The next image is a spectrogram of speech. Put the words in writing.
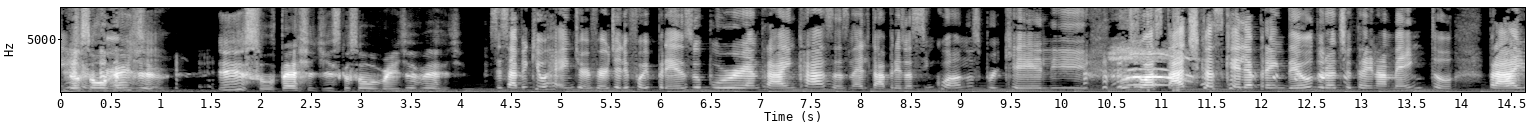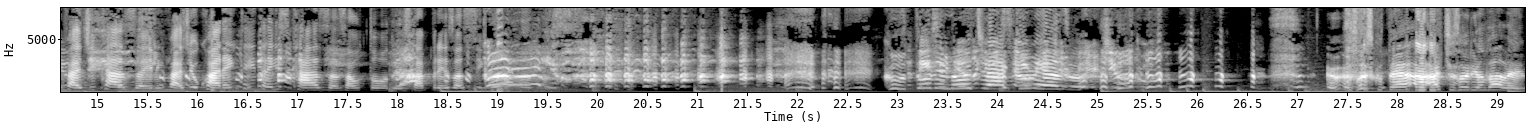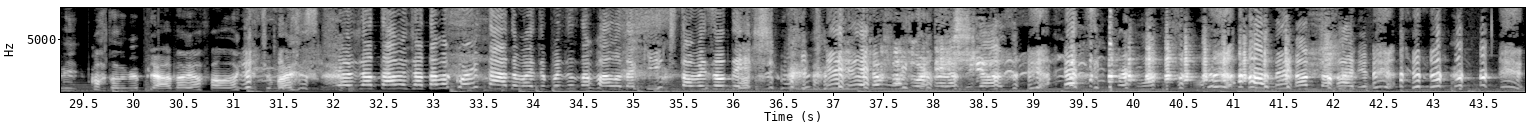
Eu sou o Ranger. Isso, o teste diz que eu sou o Ranger Verde. Você sabe que o Ranger Verde ele foi preso por entrar em casas, né? Ele tá preso há cinco anos porque ele usou as táticas que ele aprendeu durante o treinamento pra invadir casa. Ele invadiu 43 casas ao todo. Ele está preso há cinco anos. Cultura inútil é aqui mesmo. Eu, eu só escutei a, a tesourinha da Lene cortando minha piada e a fala da Kit, mas. eu já tava, já tava cortada, mas depois dessa fala da Kit, talvez eu deixe. Porque é Por favor, muito deixe. essa informação aleatória.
